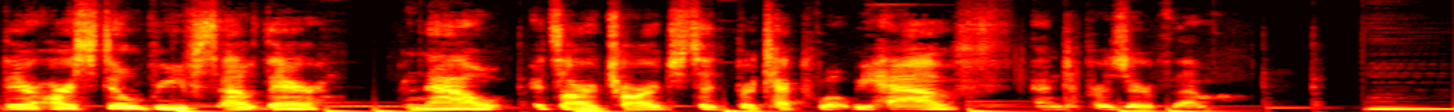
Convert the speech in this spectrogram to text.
There are still reefs out there. Now it's our charge to protect what we have and to preserve them.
